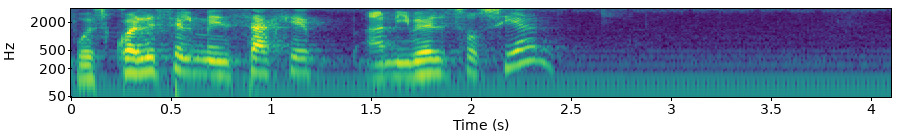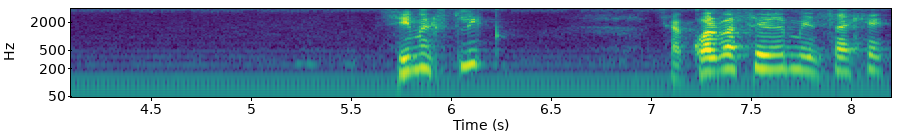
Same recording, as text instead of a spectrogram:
pues ¿cuál es el mensaje a nivel social? ¿Sí me explico? O sea, ¿cuál va a ser el mensaje?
